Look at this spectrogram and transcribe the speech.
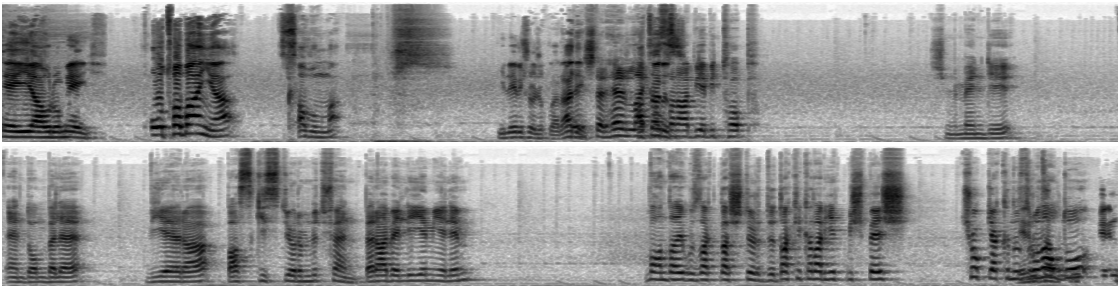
Ey yavrum ey. Otoban ya. Savunma. İleri çocuklar hadi. Gençler her like Atarız. Hasan abiye bir top. Şimdi Mendy. Endombele. Vieira. Baskı istiyorum lütfen. Beraberliği yemeyelim. Van Dijk uzaklaştırdı. Dakikalar 75. Çok yakınız. Benim Ronaldo. takım- benim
